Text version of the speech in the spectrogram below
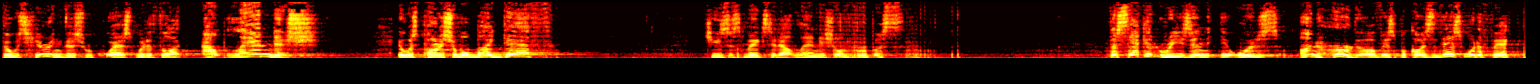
Those hearing this request would have thought outlandish. It was punishable by death. Jesus makes it outlandish on purpose. The second reason it was unheard of is because this would affect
